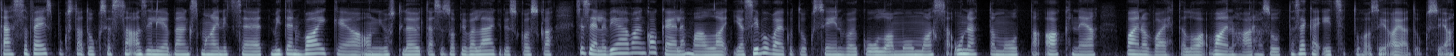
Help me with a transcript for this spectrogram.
tässä Facebook-statuksessa Azealia Banks mainitsee, että miten vaikeaa on just löytää se sopiva lääkitys, koska se selviää vain kokeilemalla ja sivuvaikutuksiin voi kuulua muun muassa unettomuutta, aknea, painonvaihtelua, vainoharhaisuutta sekä itsetuhoisia ajatuksia.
